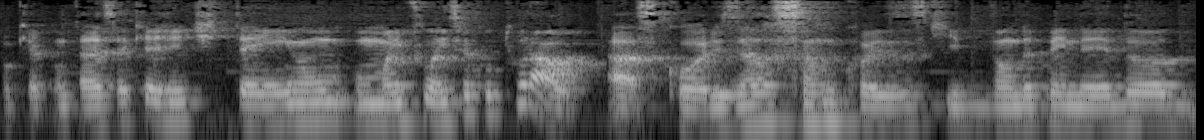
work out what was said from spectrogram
O que acontece é que a gente tem um, uma influência cultural. As cores, elas são coisas que vão depender do,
